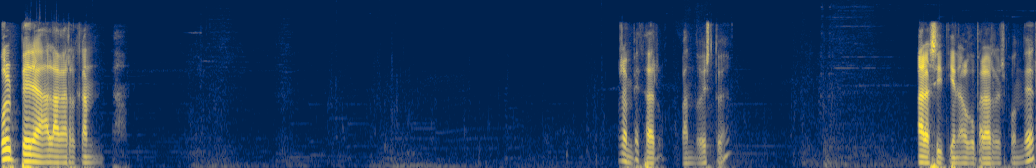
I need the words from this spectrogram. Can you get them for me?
golpe a la garganta. Vamos a empezar jugando esto, ¿eh? Ahora sí tiene algo para responder.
